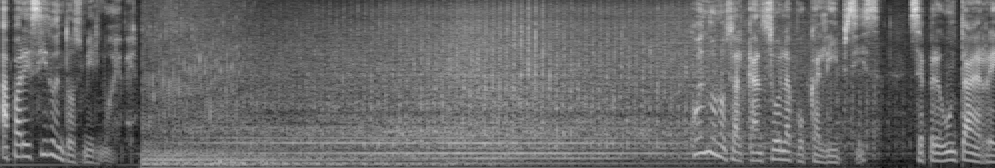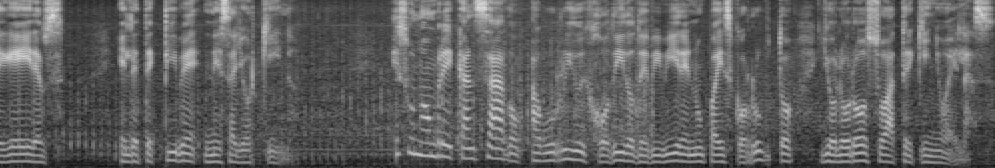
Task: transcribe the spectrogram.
aparecido en 2009. ¿Cuándo nos alcanzó el apocalipsis? Se pregunta a Regueiras, el detective nesayorquino. Es un hombre cansado, aburrido y jodido de vivir en un país corrupto y oloroso a triquiñuelas.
